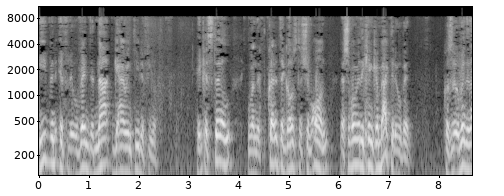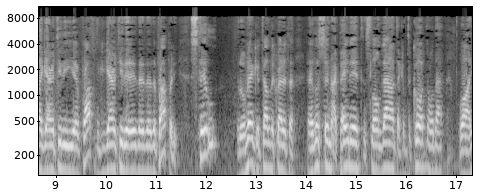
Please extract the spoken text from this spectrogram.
Even if Reuven did not guarantee the field, he could still, when the creditor goes to Shimon, that Shimon really can't come back to Reuven. Because the Reuven did not guarantee the uh, profit, guarantee the, the, the, the property. Still, the Reuven could tell the creditor, hey, listen, I paid it, and slow him down, take him to court and all that. Why?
